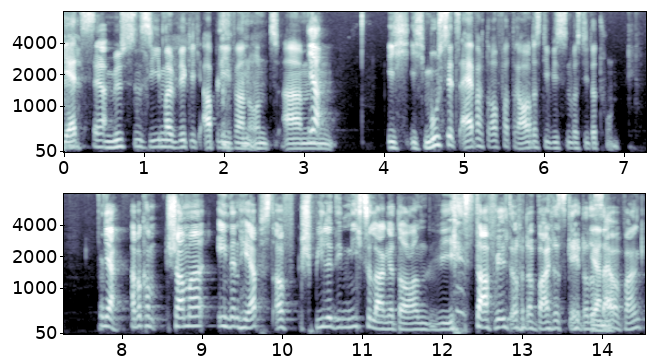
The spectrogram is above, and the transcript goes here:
jetzt ja. müssen sie mal wirklich abliefern. Und ähm, ja. ich, ich muss jetzt einfach darauf vertrauen, dass die wissen, was die da tun. Ja, aber komm, schau mal in den Herbst auf Spiele, die nicht so lange dauern wie Starfield oder Baldur's Gate oder Gerne. Cyberpunk.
